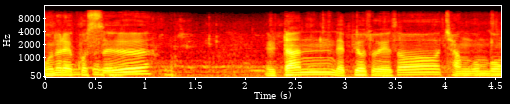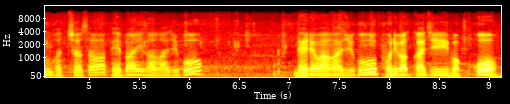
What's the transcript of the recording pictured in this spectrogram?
오늘의 코스 일단 내표소에서 장군봉 거쳐서 배바위 가가지고 내려와가지고 보리밥까지 먹고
